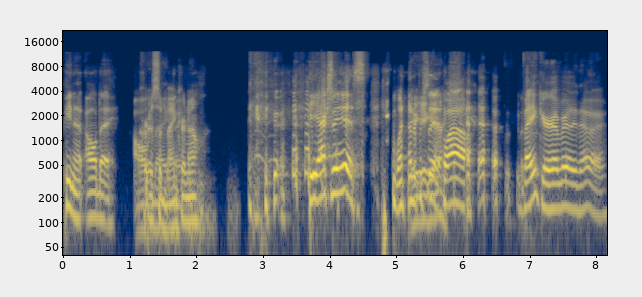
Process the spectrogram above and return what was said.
peanut all day. All Chris a banker baby. now. he actually is 100%. Wow, banker, I barely know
